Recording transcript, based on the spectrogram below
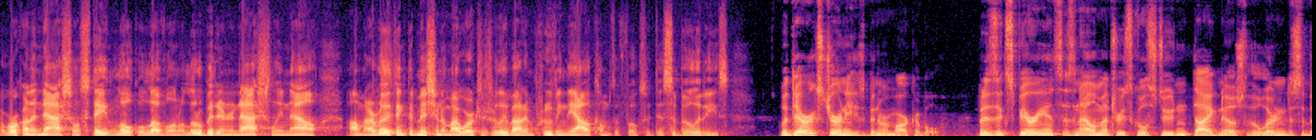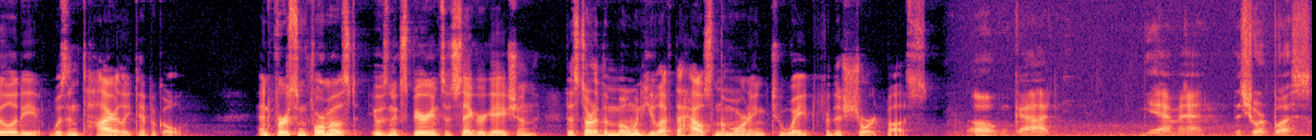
I work on a national, state, and local level and a little bit internationally now. Um, and I really think the mission of my work is really about improving the outcomes of folks with disabilities. LeDerick's journey has been remarkable. But his experience as an elementary school student diagnosed with a learning disability was entirely typical. And first and foremost, it was an experience of segregation that started the moment he left the house in the morning to wait for the short bus. Oh, God. Yeah, man. The short bus.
